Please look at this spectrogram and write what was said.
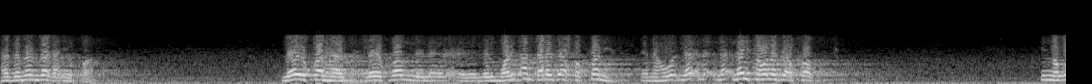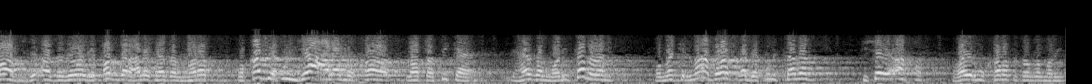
هذا ما ينبغي أن يقال. لا يقال هذا. لا يقال للمريض أنت الذي أصبتني. لأنه لا لا ليس هو الذي أصابك. إن الله عز وجل يقدر عليك هذا المرض وقد يكون جاء على مخالطتك لهذا المريض سببا ومثل ما أدرك قد يكون السبب في شيء آخر غير مخالطة هذا المريض.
